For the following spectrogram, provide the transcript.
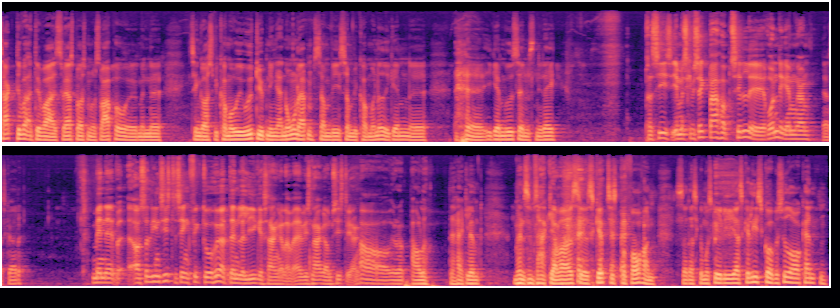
tak. Det var, det var et svært spørgsmål at svare på, øh, men øh, jeg tænker også, at vi kommer ud i uddybning af nogle af dem, som vi, som vi kommer ned igennem, øh, igennem udsendelsen i dag. Præcis. Jamen skal vi så ikke bare hoppe til øh, runde gennemgang? Lad os gøre det. Men, øh, og så lige en sidste ting. Fik du hørt den La Liga-sang, eller hvad vi snakkede om sidste gang? Åh, oh, Paolo, det har jeg glemt. Men som sagt, jeg var også øh, skeptisk på forhånd, så der skal måske lige, jeg skal lige skubbes ud over kanten.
